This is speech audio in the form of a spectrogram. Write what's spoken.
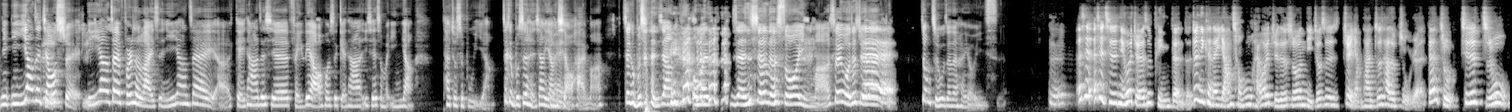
你你一样在浇水，你一样在 fertilize，你一样在呃给它这些肥料，或是给它一些什么营养。它就是不一样，这个不是很像养小孩吗？这个不是很像我们 人生的缩影吗？所以我就觉得种植物真的很有意思。对，而且而且其实你会觉得是平等的，就你可能养宠物还会觉得说你就是圈养它，你就是它的主人。但主其实植物，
